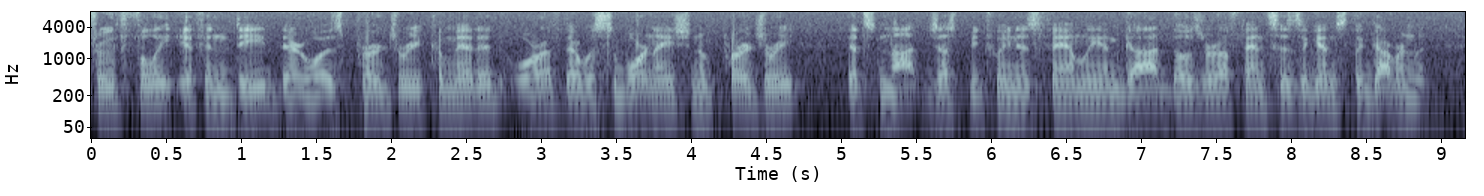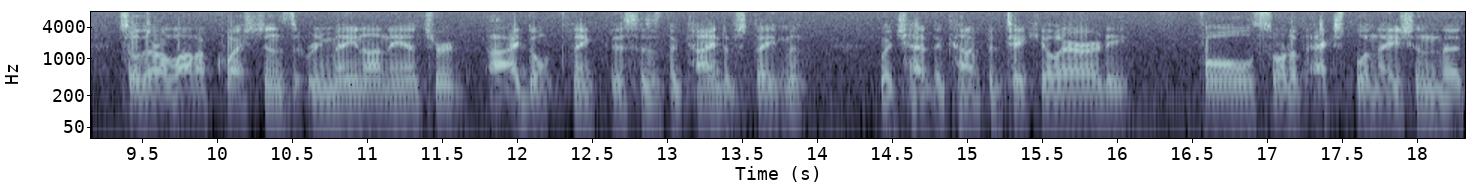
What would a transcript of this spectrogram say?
truthfully, if indeed there was perjury committed or if there was subordination of perjury, it's not just between his family and God. Those are offenses against the government. So there are a lot of questions that remain unanswered. I don't think this is the kind of statement which had the kind of particularity, full sort of explanation that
